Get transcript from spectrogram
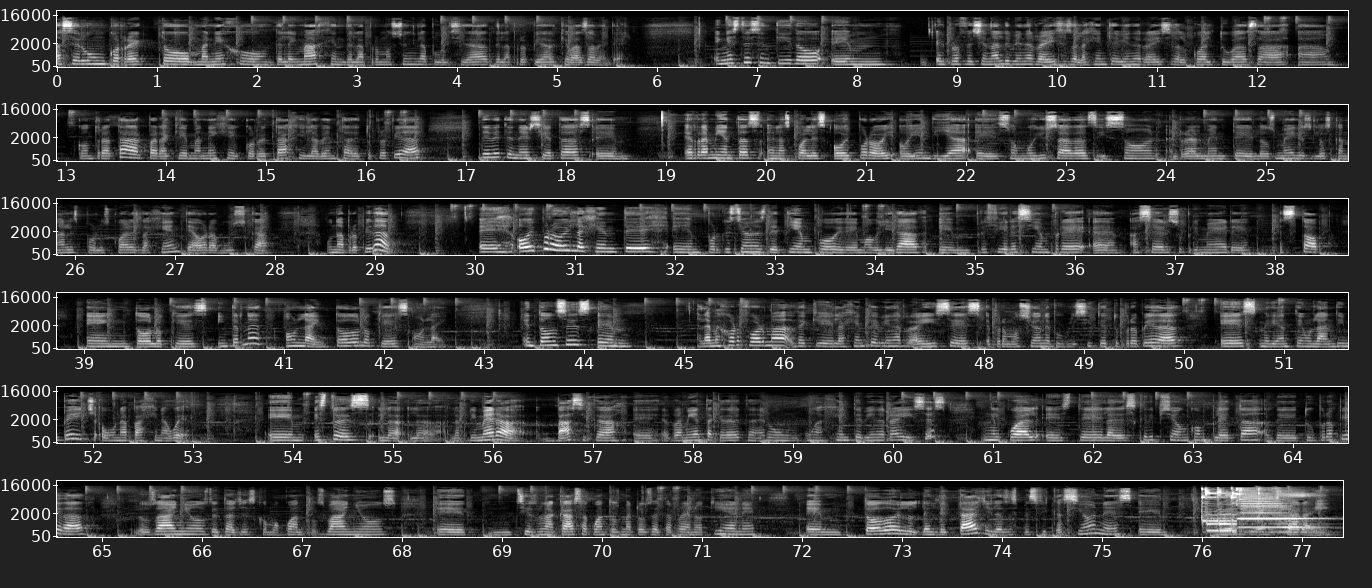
hacer un correcto manejo de la imagen, de la promoción y la publicidad de la propiedad que vas a vender. En este sentido, em, el profesional de bienes raíces, o la gente de bienes raíces al cual tú vas a, contratar para que maneje el corretaje y la venta de tu propiedad, debe tener ciertas em, herramientas en las cuales hoy por hoy, hoy en día, eh, son muy usadas y son realmente los medios y los canales por los cuales la gente ahora busca una propiedad. Eh, hoy por hoy la gente, em, por cuestiones de tiempo y de movilidad, em, prefiere siempre eh, hacer su primer eh, stop en todo lo que es Internet, online, todo lo que es online. Entonces, em, la mejor forma de que la gente viene a raíces, promocione, publicite tu propiedad es mediante un landing page o una página web. Em, esto es la, primera básica eh, herramienta que debe tener un, agente bienes raíces, en el cual esté la descripción completa de tu propiedad, los años, detalles como cuántos baños, eh, si es una casa, cuántos metros de terreno tiene. Em, todo el, detalle y las especificaciones eh, deben estar ahí.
